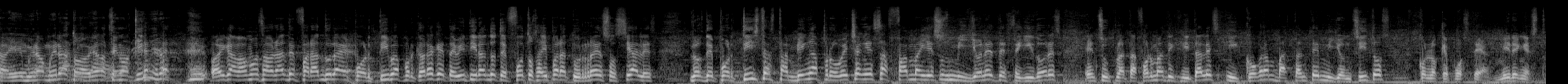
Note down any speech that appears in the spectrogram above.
ahí, mira, mira, todavía las tengo aquí, mira. Oiga, vamos a hablar de farándula deportiva, porque ahora que te vi tirándote fotos ahí para tus redes sociales, los deportistas también aprovechan esa fama y esos millones de seguidores en sus plataformas digitales y cobran bastante milloncitos con lo que postean. Miren esto.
